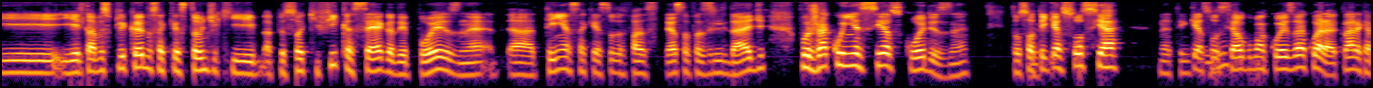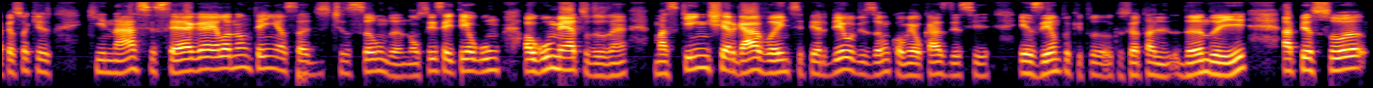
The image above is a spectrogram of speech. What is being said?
e, e ele estava explicando essa questão de que a pessoa que fica cega depois, né, tem essa questão dessa facilidade por já conhecer as cores, né? Então só tem que associar. Né, tem que associar uhum. alguma coisa à cor. Claro que a pessoa que, que nasce cega, ela não tem essa distinção, da, não sei se aí tem algum, algum método, né? Mas quem enxergava antes e perdeu a visão, como é o caso desse exemplo que, tu, que o senhor está dando aí, a pessoa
